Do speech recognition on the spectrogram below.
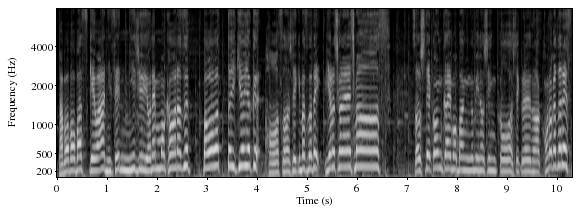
ババババスケは2024年も変わらずバババッと勢いよく放送していきますのでよろしくお願いします。そして今回も番組の進行をしてくれるのはこの方です。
